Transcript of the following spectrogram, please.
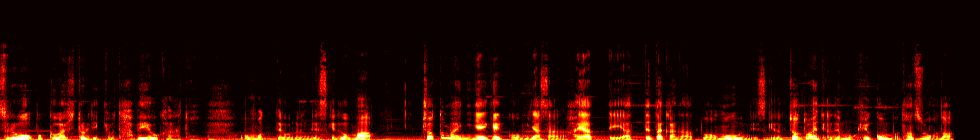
それを僕は一人で今日食べようかなと思っておるんですけど、まあ、ちょっと前にね、結構皆さん流行ってやってたかなとは思うんですけど、ちょっと前っていうかね、もう結構経つのかな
